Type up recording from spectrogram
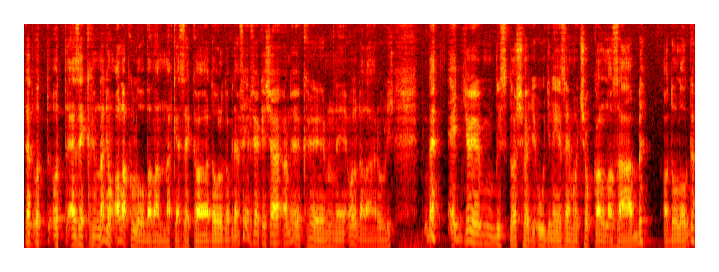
tehát ott, ott ezek nagyon alakulóban vannak ezek a dolgok, de a férfiak és a, a nők oldaláról is. De egy biztos, hogy úgy nézem, hogy sokkal lazább, a dolog,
